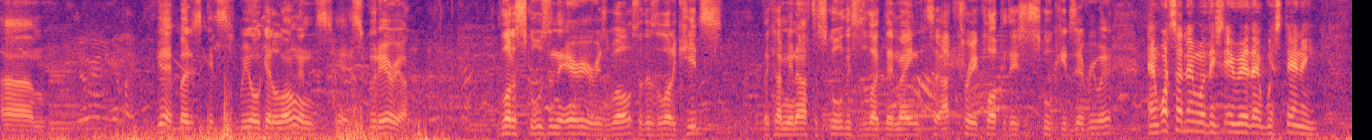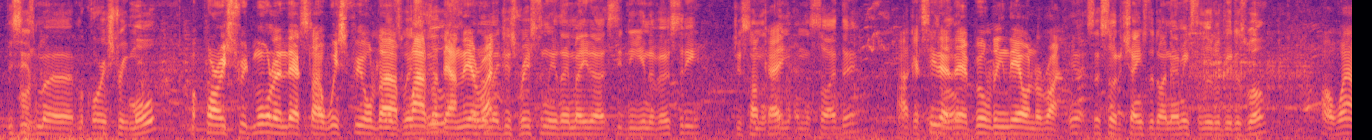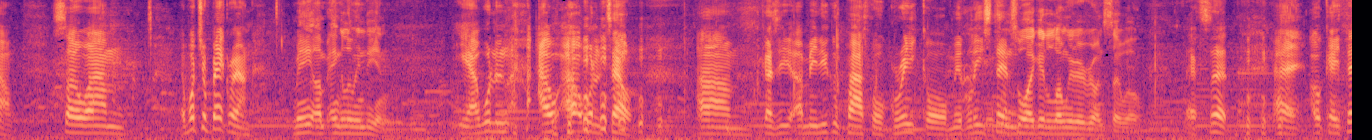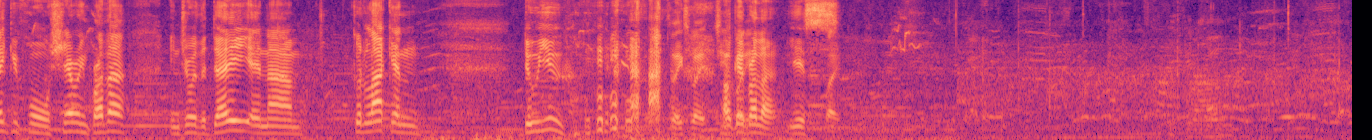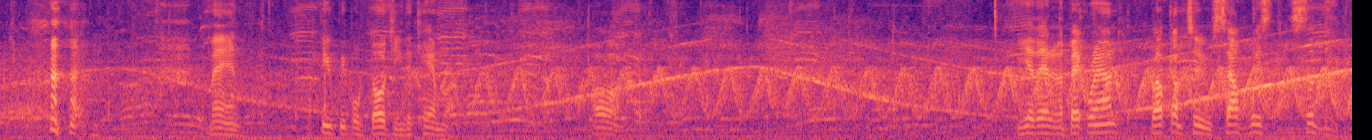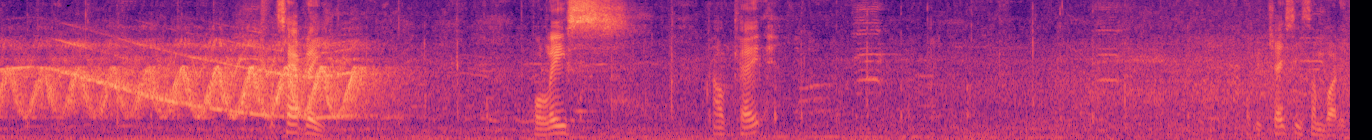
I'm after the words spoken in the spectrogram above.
Um, yeah, but it's, it's we all get along, and it's, yeah, it's a good area. A lot of schools in the area as well, so there's a lot of kids. They come in after school. This is like their main. So at three o'clock, there's just school kids everywhere. And what's the name of this area that we're standing? This is Ma- Macquarie Street Mall. Macquarie Street Mall, and that's uh, Westfield uh, That's Plaza Westfield. down there, And right? They just recently they made uh, Sydney University just on, Okay. the, on, on the side there. I can see that well. they're building there on the right. Yeah, so sort of changed the dynamics a little bit as well. Oh wow! So, um, what's your background? Me, I'm Anglo-Indian. Yeah, I wouldn't. I, I wouldn't tell. Um, because I mean, you could pass for Greek or Middle Eastern. That's why I get along with everyone so well. That's it. Hey, okay, thank you for sharing, brother. Enjoy the day and um, good luck and do you. Thanks, mate. Cheers, okay, buddy. brother. Yes. Bye. Man, a few people dodging the camera. Oh. You hear that in the background? Welcome to Southwest Sydney. What's happening? Police. Okay. I'll be chasing somebody.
